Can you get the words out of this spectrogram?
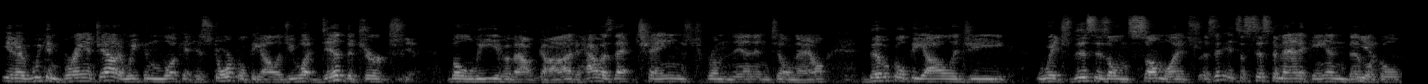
you know, we can branch out and we can look at historical theology. What did the church Yeah. Believe about God? How has that changed from then until now? Biblical theology, which this is on somewhat, it's, it's a systematic and biblical.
